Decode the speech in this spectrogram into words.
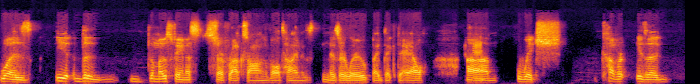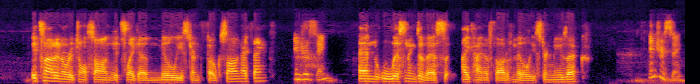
was the the most famous surf rock song of all time is "Miserlou" by Dick Dale, Okay. um, which cover is a. It's not an original song. It's like a Middle Eastern folk song, I think. interesting And listening to this, I kind of thought of Middle Eastern music. interesting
